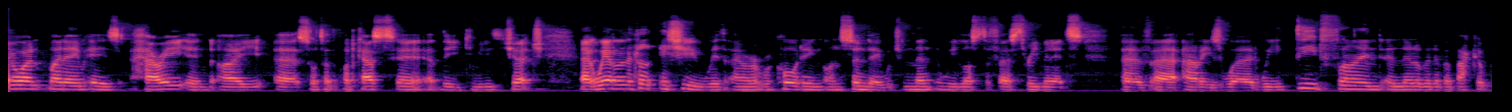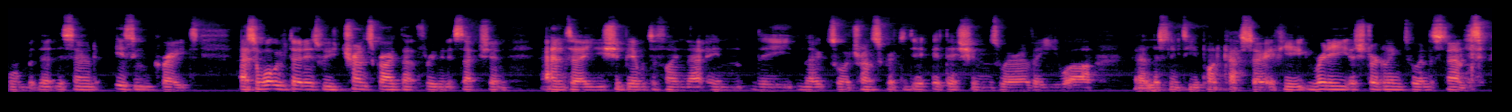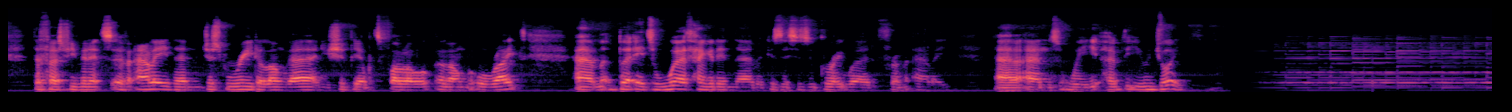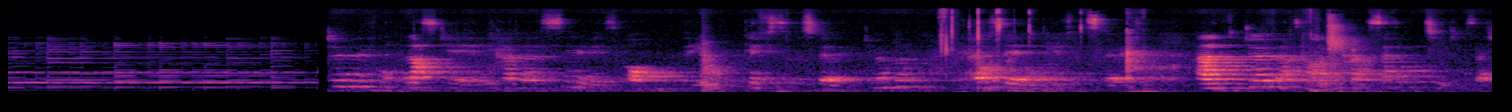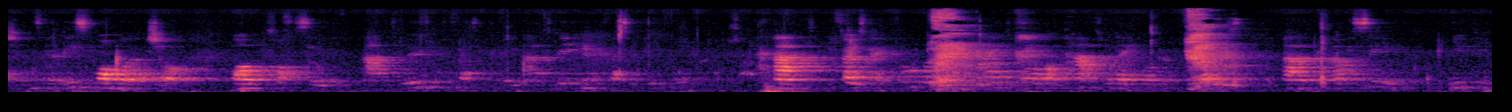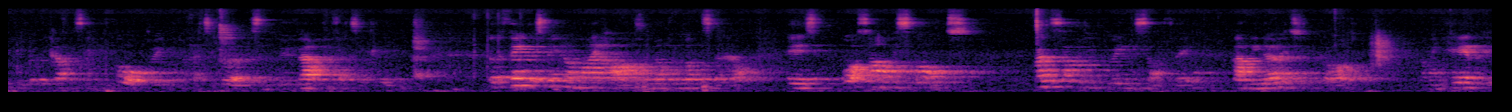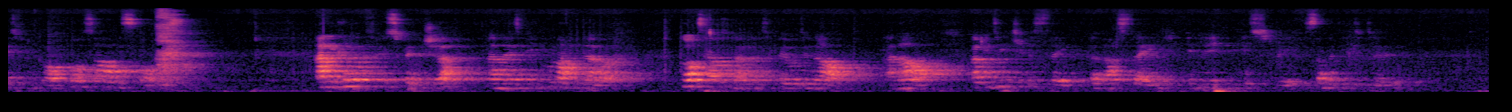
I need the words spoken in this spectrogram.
everyone. My name is Harry, and I uh, sort out the podcasts here at the community church. Uh, we had a little issue with our recording on Sunday, which meant that we lost the first three minutes of uh, Ali's word. We did find a little bit of a backup one, but the, the sound isn't great. Uh, so what we've done is we've transcribed that three-minute section, and uh, you should be able to find that in the notes or transcript editions wherever you are uh, listening to your podcast. So if you really are struggling to understand the first few minutes of Ali, then just read along there and you should be able to follow along all right. Um, but it's worth hanging in there because this is a great word from Ali, uh, and we hope that you enjoy. Last year we had a series on the gifts of the Spirit. Do you remember? We and during that time, we had several teaching sessions and at least one workshop on prophecy and moving prophetically and being a prophetic people. And folks came forward, came for hands were laid on those, and, and we see new people that we haven't seen before bring prophetic words and move out prophetically. But the thing that's been on my heart for a number of months now is what's our response? When somebody brings something, and we know it's from God, and we hear that it's from God, what's our response? And you can look through Scripture, and there's people like Noah. God tells Noah to build an ark, an ark, a ridiculous thing at that stage in, the, history for somebody to do.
